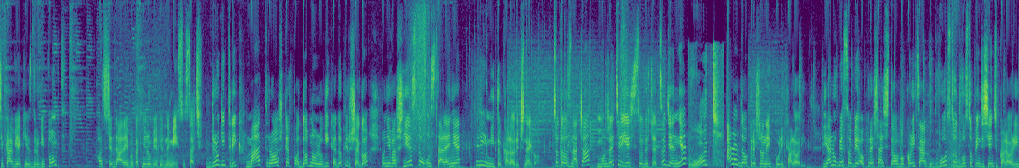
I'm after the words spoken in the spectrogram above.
ciekawi jaki jest drugi punkt? Chodźcie dalej, bo tak nie lubię w jednym miejscu stać. Drugi trik ma troszkę podobną logikę do pierwszego, ponieważ jest to ustalenie limitu kalorycznego. Co to oznacza? Możecie jeść słodycze codziennie, What? ale do określonej puli kalorii. Ja lubię sobie określać to w okolicach 200-250 kalorii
